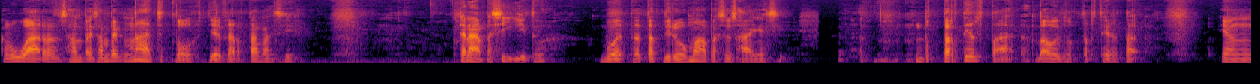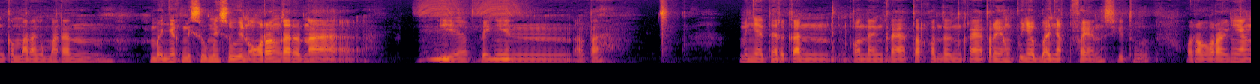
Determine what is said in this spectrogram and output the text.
keluar sampai-sampai macet loh Jakarta masih? Kenapa sih gitu? Buat tetap di rumah apa susahnya sih? Dokter Tirta tahu dokter Tirta? Yang kemarin-kemarin banyak misu-misuin orang karena dia pengen apa menyadarkan konten kreator konten kreator yang punya banyak fans gitu. Orang-orang yang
